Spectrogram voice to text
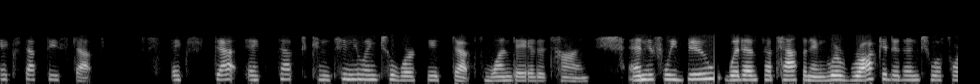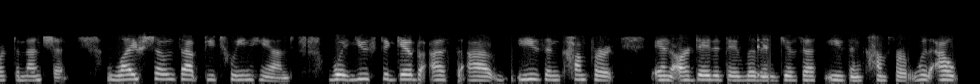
except these steps except, except continuing to work these steps one day at a time. And if we do, what ends up happening? We're rocketed into a fourth dimension. Life shows up between hand. What used to give us uh, ease and comfort in our day to day living gives us ease and comfort without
